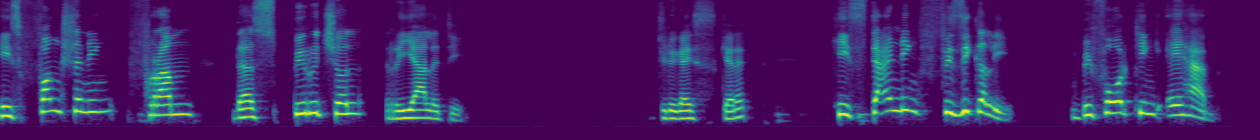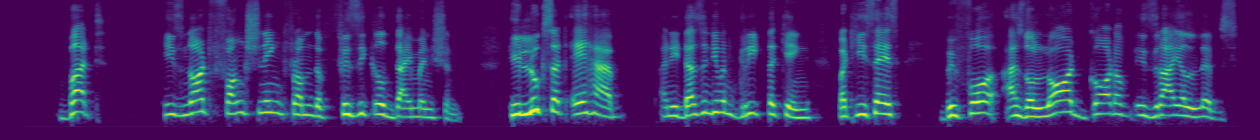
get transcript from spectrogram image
He's functioning from the spiritual reality. Did you guys get it? He's standing physically before King Ahab, but he's not functioning from the physical dimension. He looks at Ahab and he doesn't even greet the king, but he says, before as the Lord God of Israel lives,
